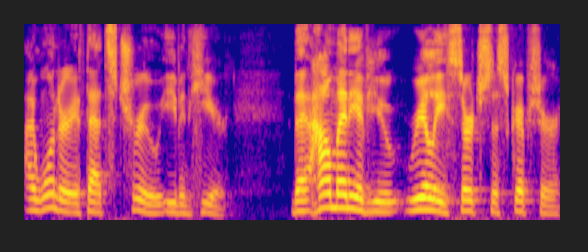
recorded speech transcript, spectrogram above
I wonder if that's true even here. That how many of you really search the scripture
